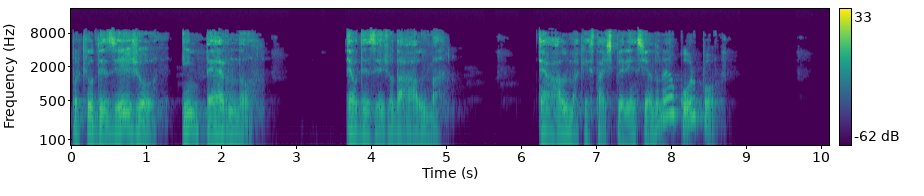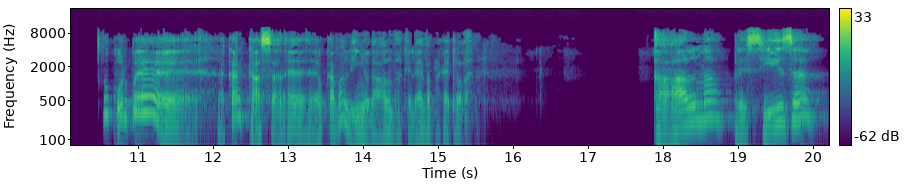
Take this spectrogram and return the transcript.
Porque o desejo interno é o desejo da alma. É a alma que está experienciando, não é o corpo. O corpo é a carcaça, né? É o cavalinho da alma que leva para cá e para lá. A alma precisa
